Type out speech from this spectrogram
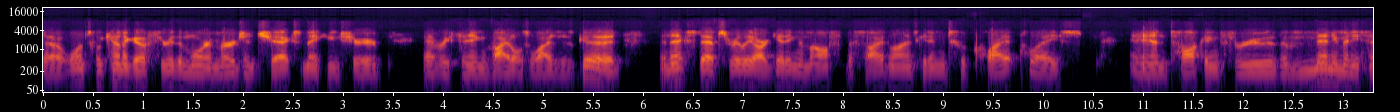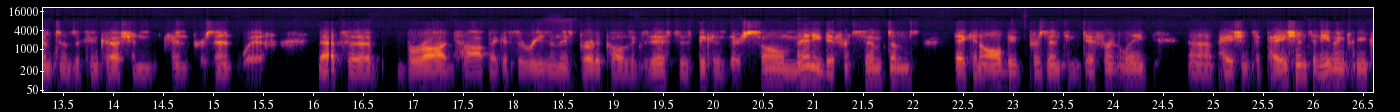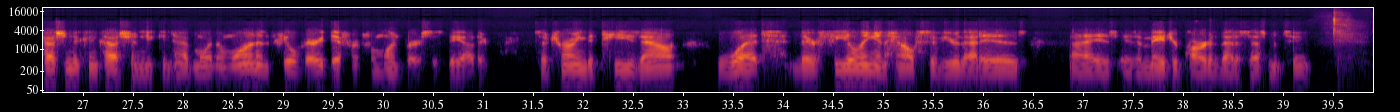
So once we kind of go through the more emergent checks, making sure everything vitals wise is good, the next steps really are getting them off the sidelines, getting them to a quiet place, and talking through the many, many symptoms a concussion can present with. That's a broad topic. It's the reason these protocols exist is because there's so many different symptoms. They can all be presenting differently, uh, patient to patient, and even concussion to concussion. You can have more than one and feel very different from one versus the other. So trying to tease out what they're feeling and how severe that is uh, is is a major part of that assessment too.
